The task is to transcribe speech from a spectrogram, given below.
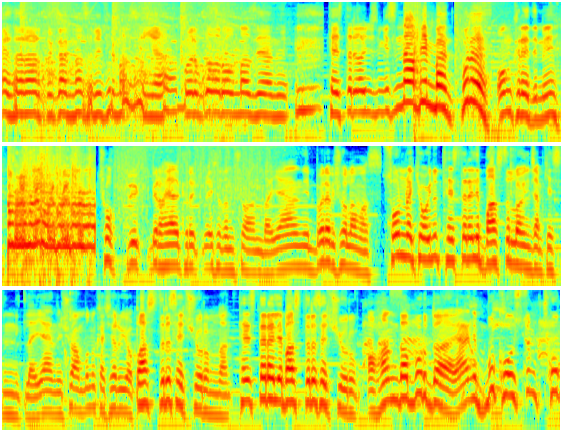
Yeter artık sen nasıl bir firmasın ya? Böyle bu kadar olmaz yani. Testere oyuncu simgesi ne yapayım ben? Bu ne? 10 kredi mi? Çok büyük bir hayal kırıklığı yaşadım şu anda. Yani böyle bir şey olamaz. Sonraki oyunu testereli Buster'la oynayacağım kesinlikle. Yani şu an bunun kaçarı yok. Buster'ı seçiyorum lan. Testereli Buster'ı seçiyorum. Aha da burada. Yani bu kostüm çok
